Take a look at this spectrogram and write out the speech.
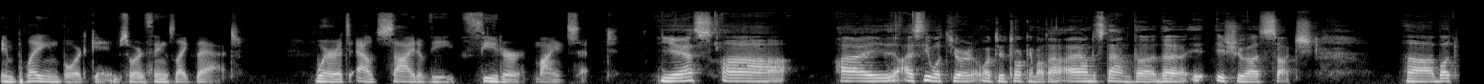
in playing board games or things like that, where it's outside of the theater mindset. Yes, uh, I I see what you're what you're talking about. I, I understand the the issue as such, uh, but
